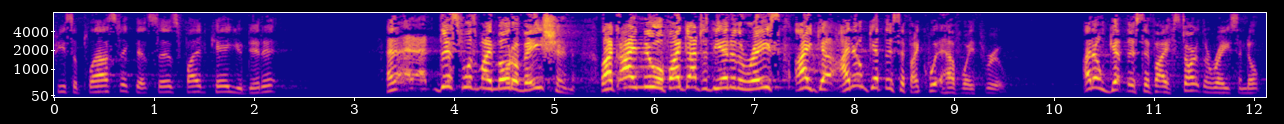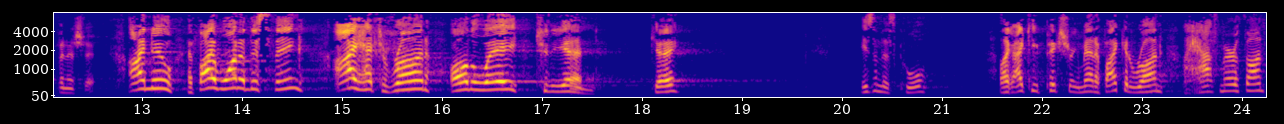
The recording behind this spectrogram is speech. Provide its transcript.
piece of plastic that says 5K, you did it. And, and, this was my motivation. Like I knew if I got to the end of the race, I get, I don't get this if I quit halfway through. I don't get this if I start the race and don't finish it. I knew if I wanted this thing, I had to run all the way to the end. Okay? Isn't this cool? Like I keep picturing, man, if I could run a half marathon,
